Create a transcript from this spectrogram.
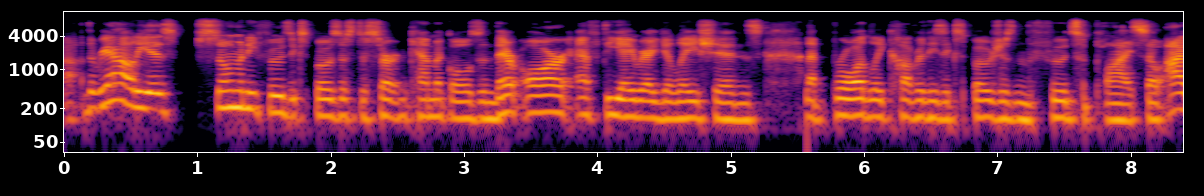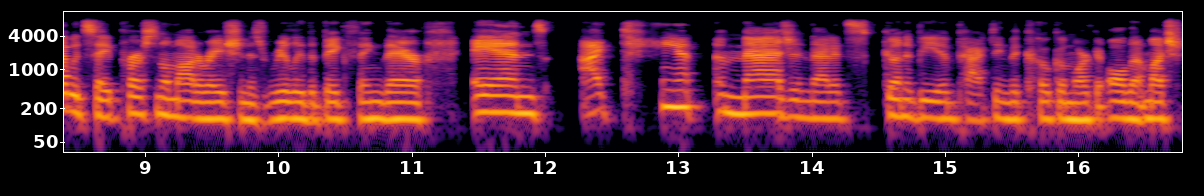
uh, the reality is, so many foods expose us to certain chemicals, and there are FDA regulations that broadly cover these exposures in the food supply. So I would say personal moderation is really the big thing there. And I can't imagine that it's going to be impacting the cocoa market all that much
